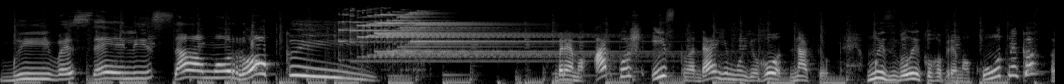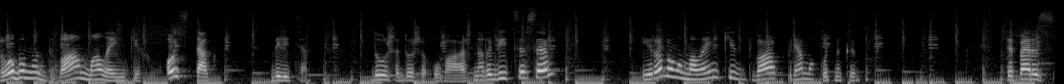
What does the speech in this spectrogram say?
Ми веселі саморобки. Беремо аркуш і складаємо його навпіл. Ми з великого прямокутника робимо два маленьких. Ось так. Дивіться, дуже-дуже уважно робіть це все. І робимо маленькі два прямокутники. Тепер з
